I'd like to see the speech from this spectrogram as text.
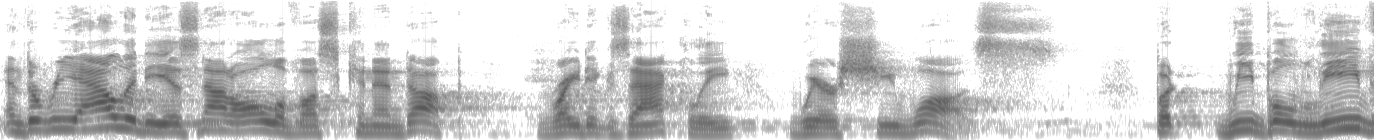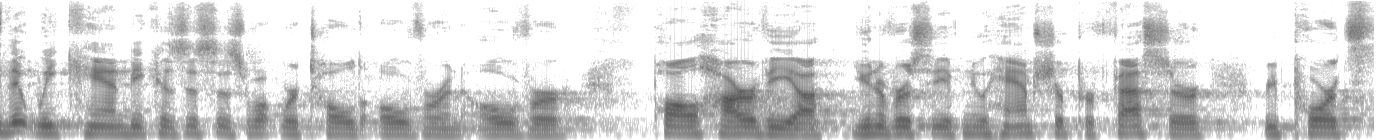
And the reality is, not all of us can end up right exactly where she was. But we believe that we can because this is what we're told over and over Paul Harvey, a University of New Hampshire professor, reports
